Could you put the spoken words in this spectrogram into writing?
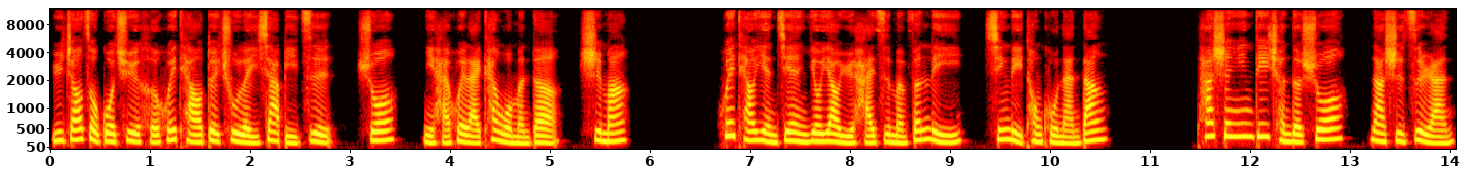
鱼爪走过去和灰条对触了一下鼻子，说：“你还会来看我们的，是吗？”灰条眼见又要与孩子们分离，心里痛苦难当。他声音低沉地说：“那是自然。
